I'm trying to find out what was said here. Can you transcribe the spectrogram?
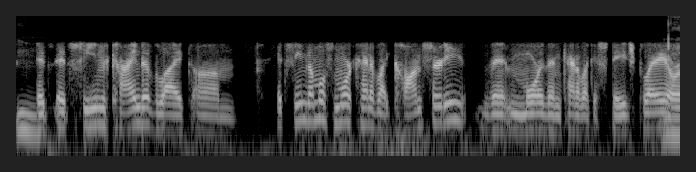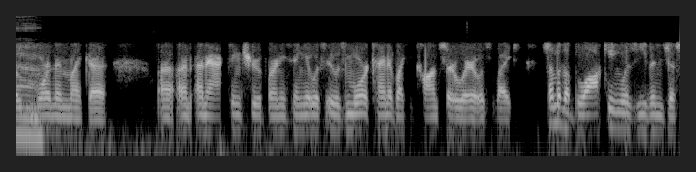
Mm. it it seemed kind of like um it seemed almost more kind of like concerty than more than kind of like a stage play or Yeah. more than like a, a an, an acting troupe or anything. It was it was more kind of like a concert where it was like some of the blocking was even just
